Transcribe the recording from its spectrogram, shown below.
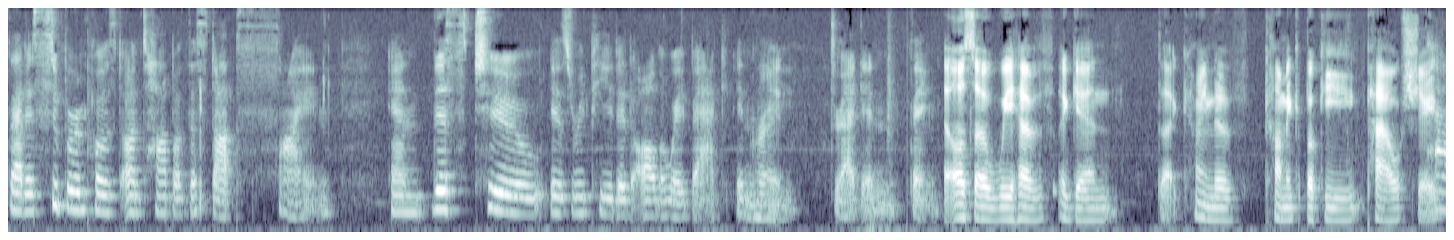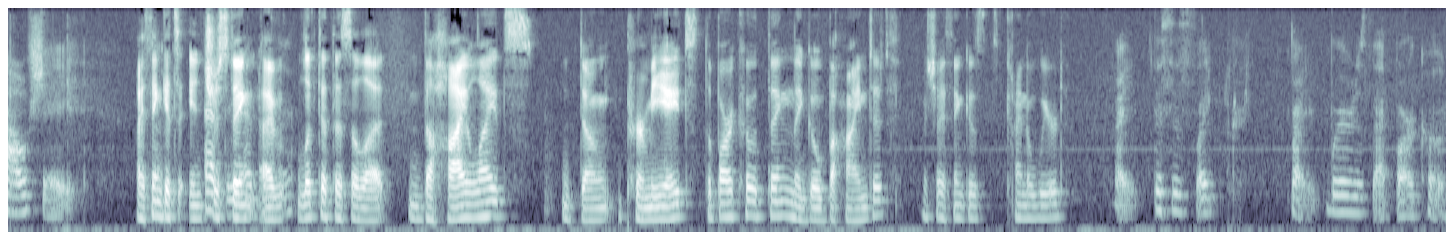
that is superimposed on top of the stop sign. And this too is repeated all the way back in Right. the dragon thing. Also, we have again that kind of comic booky pow shape. Cow shape. I think it's interesting. I've looked at this a lot. The highlights don't permeate the barcode thing; they go behind it, which I think is kind of weird. Right. This is like, right. Where is that barcode?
